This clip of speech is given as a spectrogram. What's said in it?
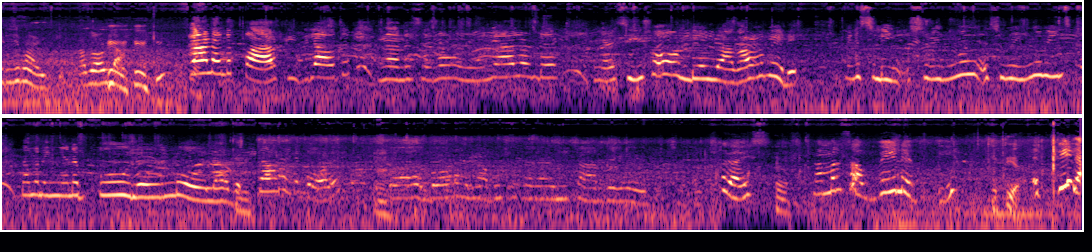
ഇടിച്ച് മരിക്കും. അതുകൊണ്ടാണ് ഇതാണ് എന്റെ പാർക്ക് സിനിമ ഊഞ്ഞാലുണ്ട് സീസോ ഉണ്ട് അതാണ് പേര്. പിന്നെ സ്ലിങ് സ്വിങ് സ്വിങ് മീൻസ് നമ്മളിങ്ങനെ പോവില്ല ഉണ്ടോല്ല അത്. ഇതാണ് എന്റെ നമ്മൾ സബ്വേയിലെത്തി. എത്തിയാ? എത്തിയില്ല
